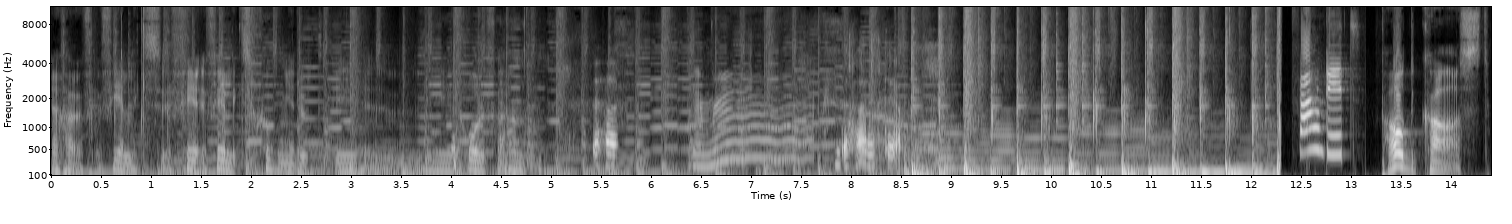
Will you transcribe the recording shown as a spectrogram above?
Jag hör Felix, Fe, Felix sjunger ute vid, vid hårfön. Det hör, det hör inte jag. Found it! Podcast.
